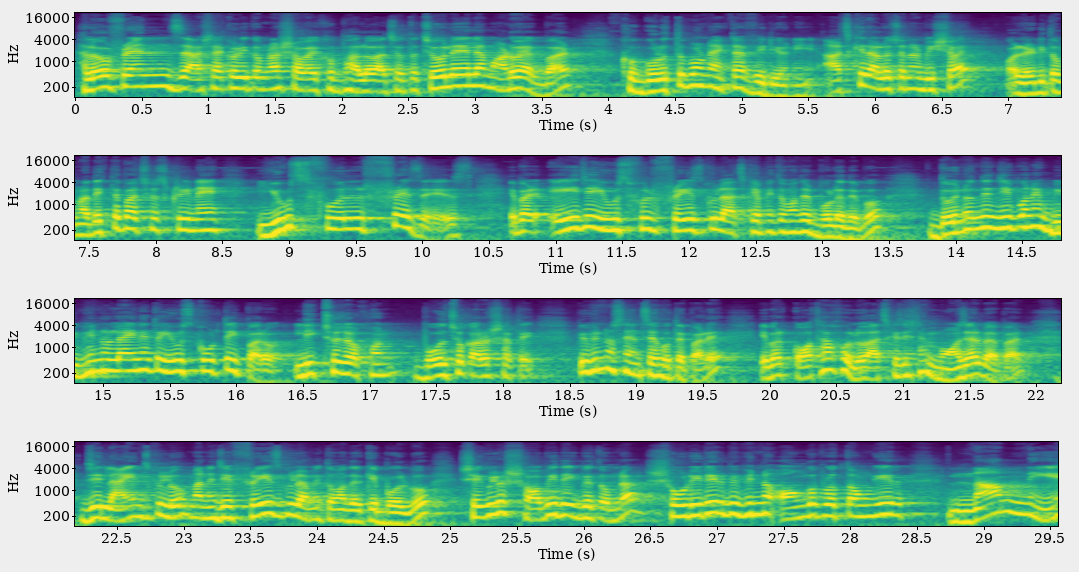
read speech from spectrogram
হ্যালো ফ্রেন্ডস আশা করি তোমরা সবাই খুব ভালো আছো। তো চলে এলাম আরও একবার খুব গুরুত্বপূর্ণ একটা ভিডিও নিয়ে। আজকের আলোচনার বিষয় অলরেডি তোমরা দেখতে পাচ্ছ স্ক্রিনে ইউজফুল ফ্রেজেস এবার এই যে ইউজফুল ফ্রেজগুলো আজকে আমি তোমাদের বলে দেবো, দৈনন্দিন জীবনে বিভিন্ন লাইনে তো ইউজ করতেই পারো। লিখছো যখন, বলছো কারোর সাথে, বিভিন্ন সেন্সে হতে পারে। এবার কথা হলো, আজকে যেটা মজার ব্যাপার, যে লাইন্সগুলো মানে যে ফ্রেজগুলো আমি তোমাদেরকে বলব, সেগুলো সবই দেখবে তোমরা শরীরের বিভিন্ন অঙ্গ প্রত্যঙ্গের নাম নিয়ে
